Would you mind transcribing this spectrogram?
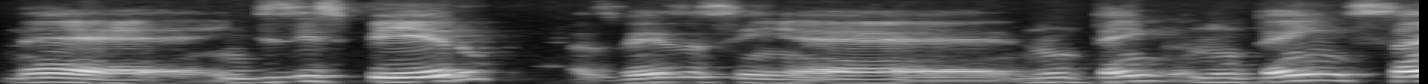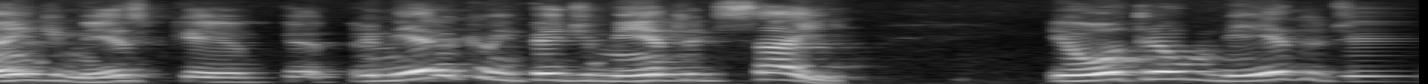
né, em desespero, às vezes, assim, é, não, tem, não tem sangue mesmo, porque, primeiro que é o impedimento de sair, e outro é o medo de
